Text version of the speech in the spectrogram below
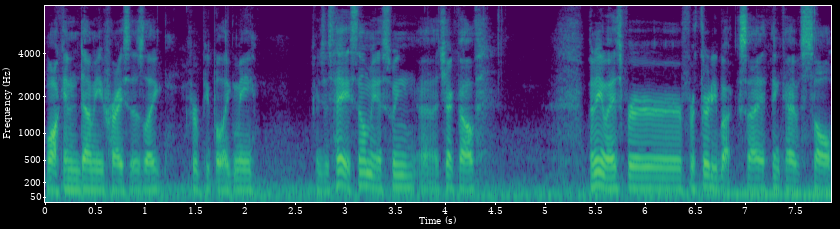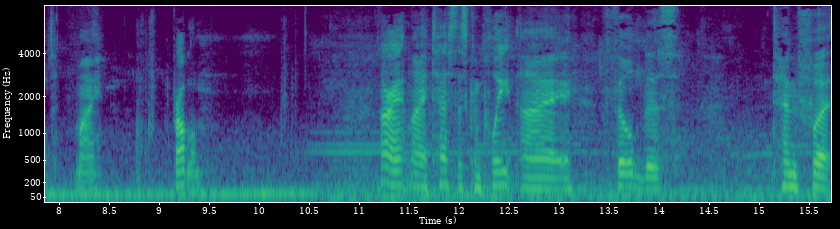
walk-in dummy prices, like for people like me. And just hey, sell me a swing uh, check valve. But anyways, for for 30 bucks, I think I've solved my problem. All right, my test is complete. I filled this 10 foot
